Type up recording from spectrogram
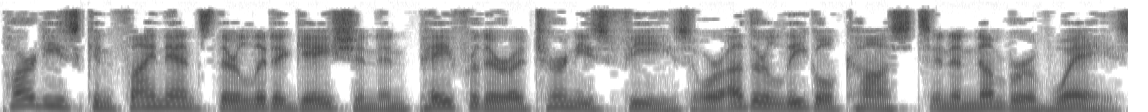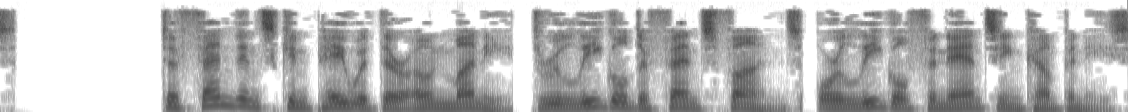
Parties can finance their litigation and pay for their attorney's fees or other legal costs in a number of ways. Defendants can pay with their own money, through legal defense funds, or legal financing companies.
